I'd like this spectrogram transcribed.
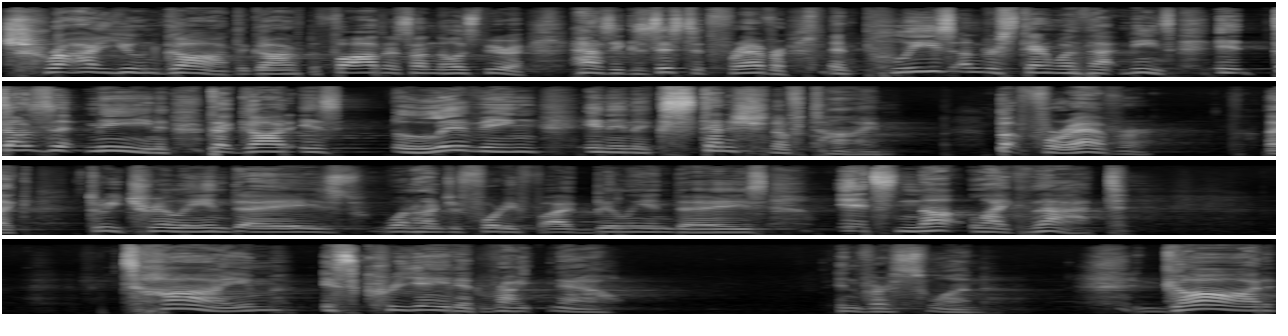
Triune God, the God of the Father, Son, and the Holy Spirit, has existed forever. And please understand what that means. It doesn't mean that God is living in an extension of time, but forever. Like 3 trillion days, 145 billion days. It's not like that. Time is created right now in verse 1. God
